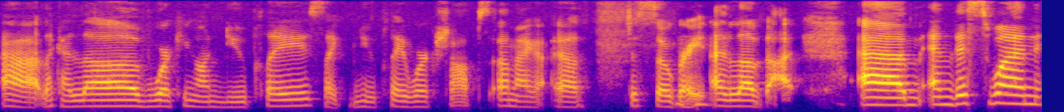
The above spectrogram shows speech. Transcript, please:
uh, like I love working on new plays, like new play workshops. Oh my god, uh, just so great! Mm-hmm. I love that. Um, and this one,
